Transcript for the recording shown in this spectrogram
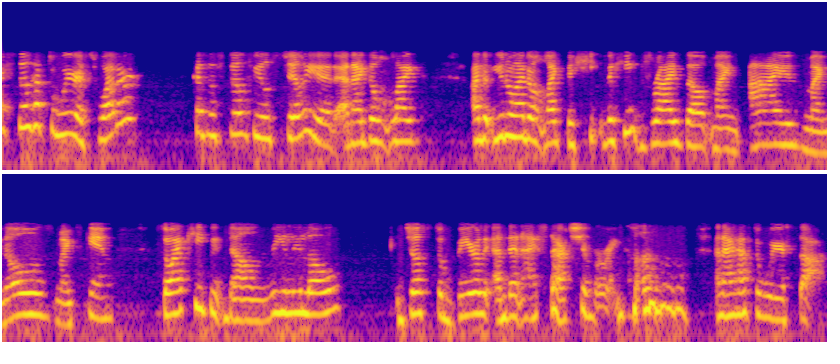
I still have to wear a sweater because it still feels chilly and I don't like. I don't, you know, I don't like the heat. The heat dries out my eyes, my nose, my skin. So I keep it down really low just to barely, and then I start shivering. and I have to wear socks.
